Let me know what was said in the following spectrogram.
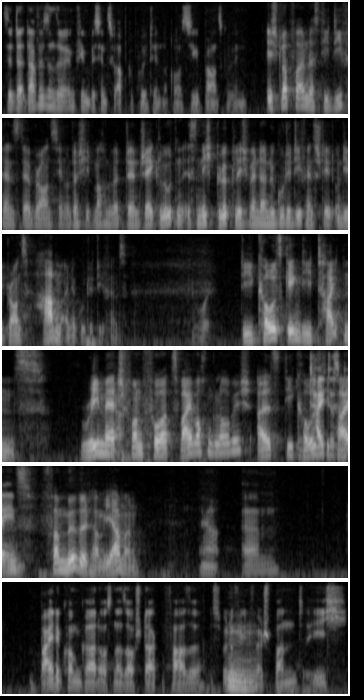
Sind da, dafür sind sie irgendwie ein bisschen zu abgebrüht hinten raus. Die Browns gewinnen. Ich glaube vor allem, dass die Defense der Browns den Unterschied machen wird. Denn Jake Luton ist nicht glücklich, wenn da eine gute Defense steht. Und die Browns haben eine gute Defense. Jawohl. Die Colts gegen die Titans. Rematch ja. von vor zwei Wochen, glaube ich, als die Colts die Titans Game. vermöbelt haben. Ja, Mann. Ja, ähm, beide kommen gerade aus einer saustarken Phase. Es wird mhm. auf jeden mhm. Fall spannend. Ich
